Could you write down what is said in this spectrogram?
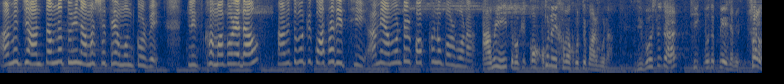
আমি জানতাম না তুহিন আমার সাথে এমন করবে। প্লিজ ক্ষমা করে দাও। আমি তোমাকে কথা দিচ্ছি। আমি এমনটা আর কখনো করব না। আমি তোমাকে কখনোই ক্ষমা করতে পারব না। ডিভোর্স লেটার ঠিক মতো পেয়ে যাবে। চলো।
